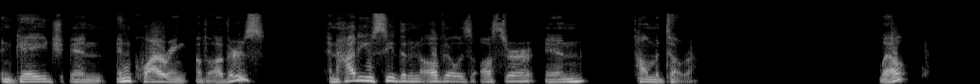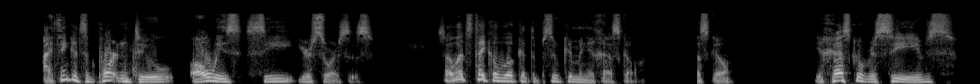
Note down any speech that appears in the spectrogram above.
engage in inquiring of others? And how do you see that an Ovel is usher in Talmud Torah? Well, I think it's important to always see your sources. So let's take a look at the Psukim in Yecheskel. Yecheskel. Yecheskel receives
